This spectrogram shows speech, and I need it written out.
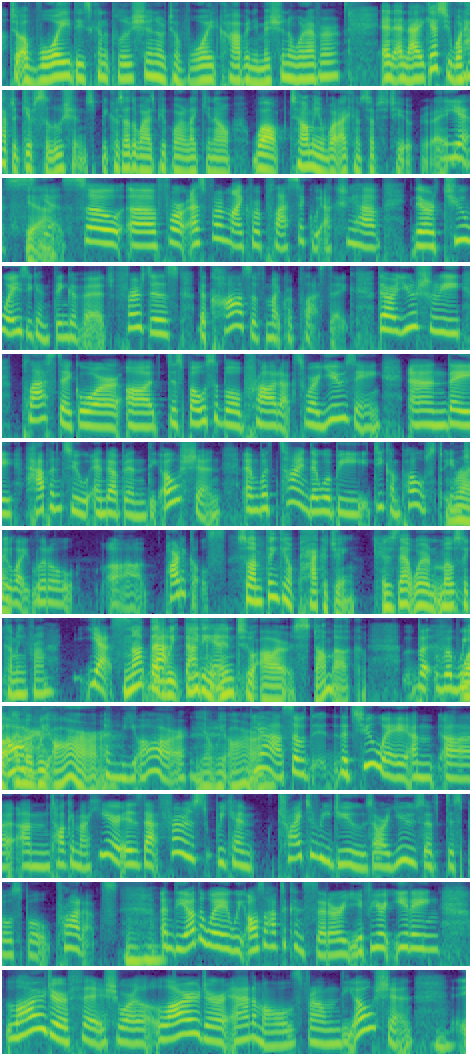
to avoid these kind of pollution or to avoid carbon emission or whatever. And and I guess you would have to give solutions because otherwise people are like, you know, well, tell me what I can substitute, right? Yes, Yeah. yes. So, uh, for as for microplastic, we actually have there are two ways you can think of it. First is the cause of microplastic. There are usually plastic or uh, disposable products we're using, and they happen to end up in the ocean, and with time they will be decomposed into Right. like little uh, particles. So I'm thinking of packaging. Is that where it's mostly coming from? Yes, Not that, we're eating can- into our stomach. but, but we well, are. I mean, we are. and we are. yeah, we are. Yeah. So th- the two way I'm uh, I'm talking about here is that first we can try to reduce our use of disposable products, and the other way we also have to consider if you're eating larger fish or larger animals from the ocean,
